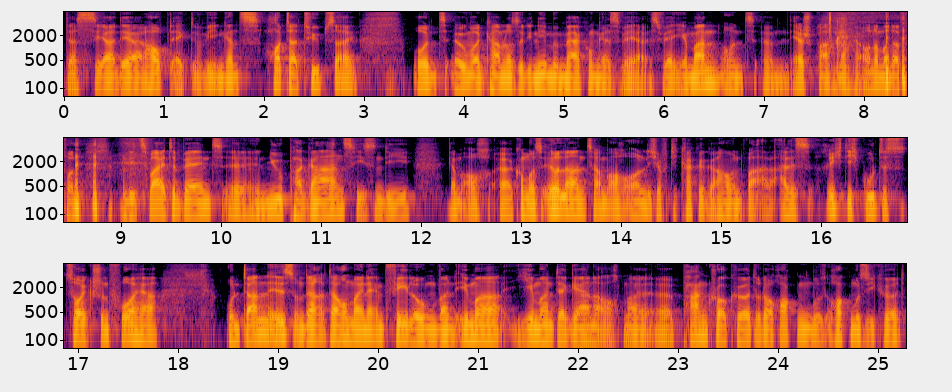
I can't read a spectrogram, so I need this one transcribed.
dass ja der Hauptakt irgendwie ein ganz hotter Typ sei und irgendwann kam noch so die Nebenbemerkung, es wäre es wär ihr Mann und ähm, er sprach nachher auch nochmal davon. und die zweite Band, äh, New Pagans hießen die, die haben auch, äh, kommen aus Irland, haben auch ordentlich auf die Kacke gehauen. War alles richtig gutes Zeug schon vorher. Und dann ist, und da, darum meine Empfehlung, wann immer jemand, der gerne auch mal äh, Punkrock hört oder Rockmusik hört,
